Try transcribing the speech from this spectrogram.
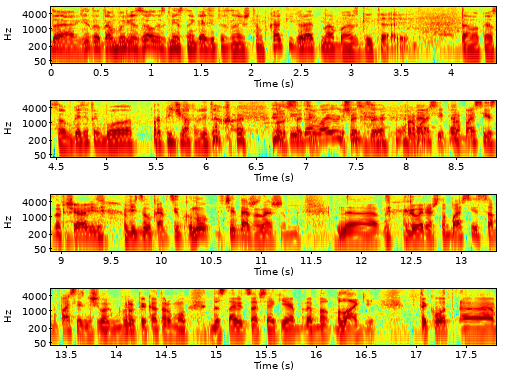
да, где-то там вырезал из местной газеты, знаешь, там, как играть на бас-гитаре. Там, оказывается, в газетах было пропечатывали такое. И кстати, давай учиться. кстати, Про, баси- про басиста. Вчера видел, видел картинку. Ну, всегда же, знаешь, э, говорят, что басист самый последний человек в группе, которому достаются всякие благи. Так вот, э,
